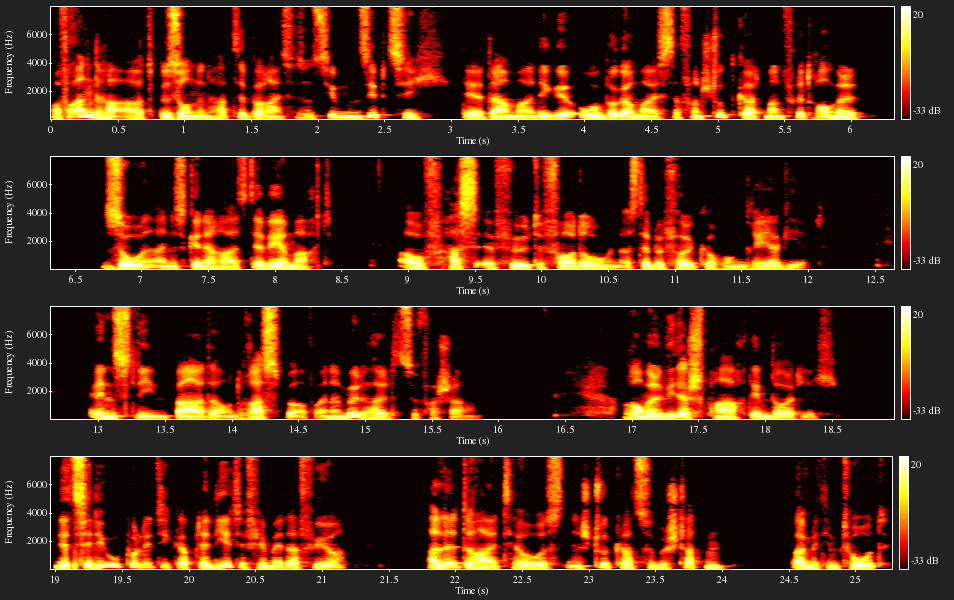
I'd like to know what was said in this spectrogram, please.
auf andere Art besonnen hatte bereits 1977 der damalige Oberbürgermeister von Stuttgart Manfred Rommel, Sohn eines Generals der Wehrmacht, auf hasserfüllte Forderungen aus der Bevölkerung reagiert. Enslin, Bader und Raspe auf einer Müllhalde zu verscharren. Rommel widersprach dem deutlich. Der CDU-Politiker plädierte vielmehr dafür, alle drei Terroristen in Stuttgart zu bestatten, weil mit dem Tod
